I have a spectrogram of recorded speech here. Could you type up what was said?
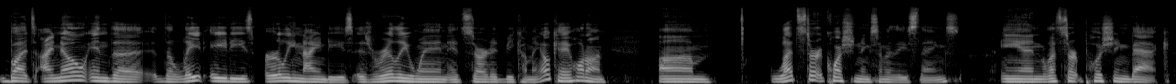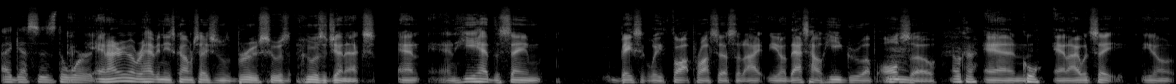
but I know in the the late 80s, early 90s is really when it started becoming okay. Hold on, um, let's start questioning some of these things, and let's start pushing back. I guess is the word. And I remember having these conversations with Bruce, who was who was a Gen X, and and he had the same basically thought process that I, you know, that's how he grew up also. Okay. And Cool. and I would say, you know,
